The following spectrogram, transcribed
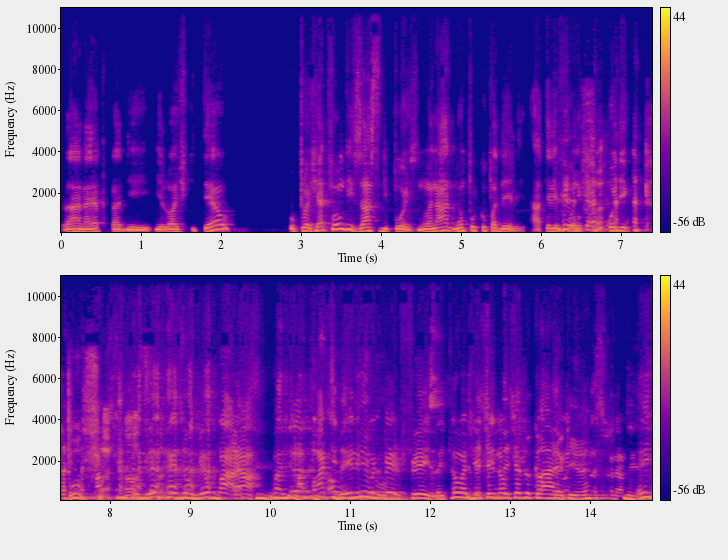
lá na época de, de Logic Tel, o projeto foi um desastre depois, não é nada, não por culpa dele. A telefônica depois de Ufa, resolveu, resolveu parar. Imagina, a parte dele foi perfeita. Então a gente deixando, não deixando claro aqui, né? Ei,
